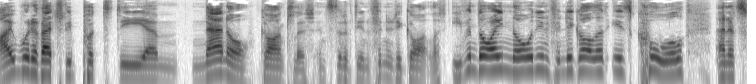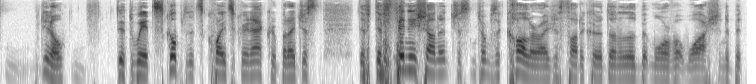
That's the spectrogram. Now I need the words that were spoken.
I would have actually put the um, Nano Gauntlet instead of the Infinity Gauntlet, even though I know the Infinity Gauntlet is cool and it's you know the, way it's sculpted, it's quite screen accurate. But I just the, the finish on it, just in terms of color, I just thought I could have done a little bit more of a wash and a bit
